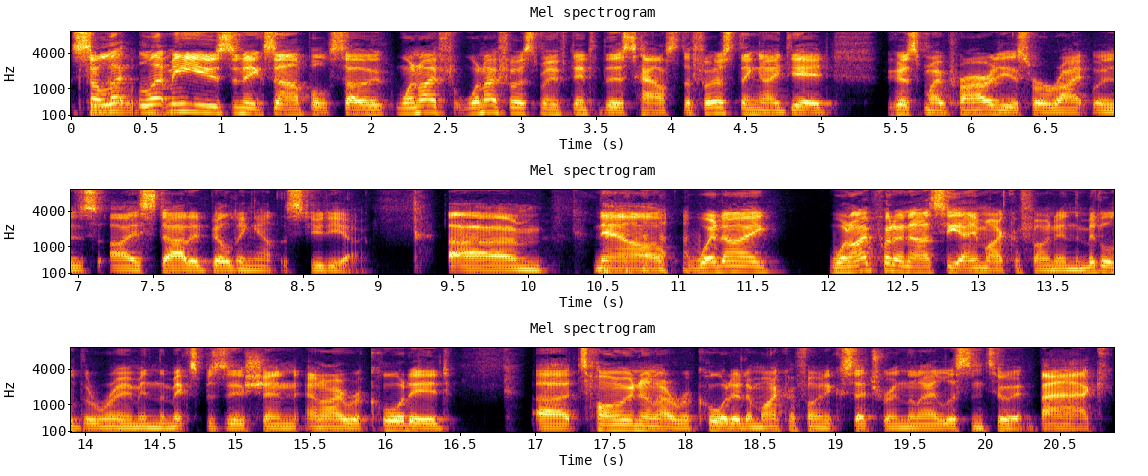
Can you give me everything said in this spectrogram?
So let, know. let me use an example. So when I when I first moved into this house, the first thing I did because my priorities were right was I started building out the studio. Um, now, when I when I put an RTA microphone in the middle of the room in the mix position, and I recorded uh, tone and I recorded a microphone, etc., and then I listened to it back.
